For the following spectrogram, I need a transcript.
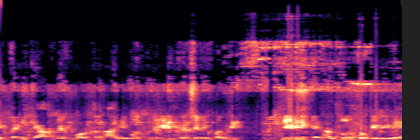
ಈ ತನಿಖೆ ಆಗಬೇಕು ಅಂತ ನಾನು ಇವತ್ತು ಇಡಿ ಕಚೇರಿಗೆ ಬಂದು ಇಡಿಗೆ ನಾನು ದೂರು ಕೊಟ್ಟಿದ್ದೀನಿ.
